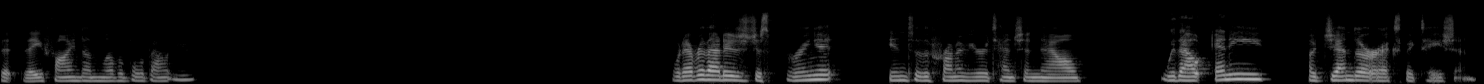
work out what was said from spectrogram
that they find unlovable about you. Whatever that is, just bring it into the front of your attention now without any agenda or expectation.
